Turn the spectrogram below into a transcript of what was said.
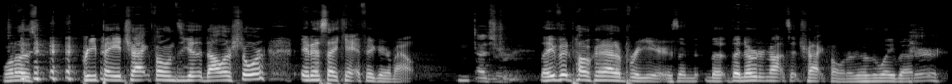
One of those prepaid TracFones you get at the dollar store. NSA can't figure them out. That's true. They've been poking at them for years, and the the nerdonauts at TracFone are doing way better.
